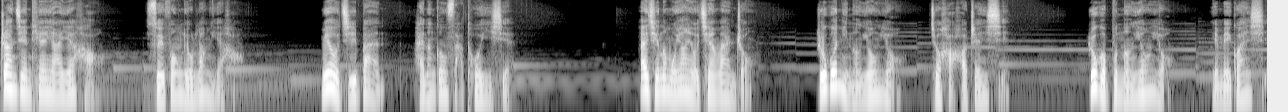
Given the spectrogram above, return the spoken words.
仗剑天涯也好，随风流浪也好，没有羁绊还能更洒脱一些。爱情的模样有千万种，如果你能拥有，就好好珍惜；如果不能拥有，也没关系。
